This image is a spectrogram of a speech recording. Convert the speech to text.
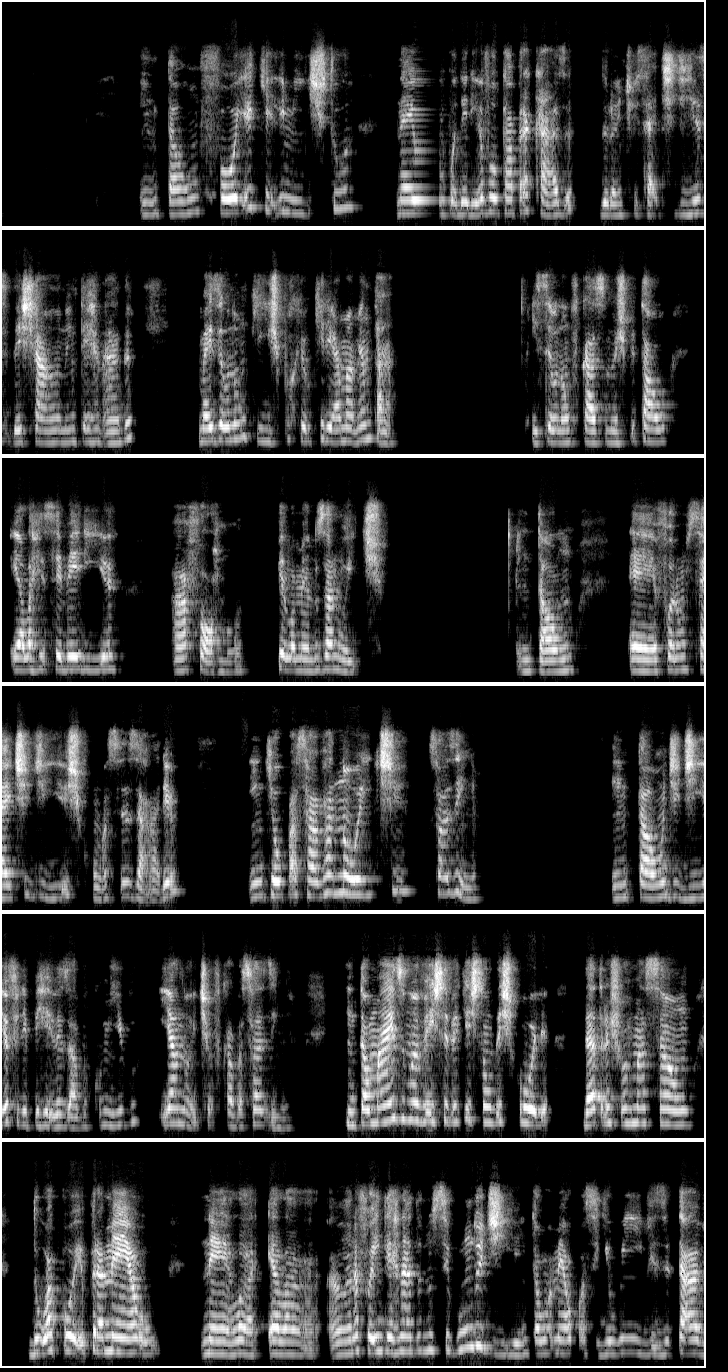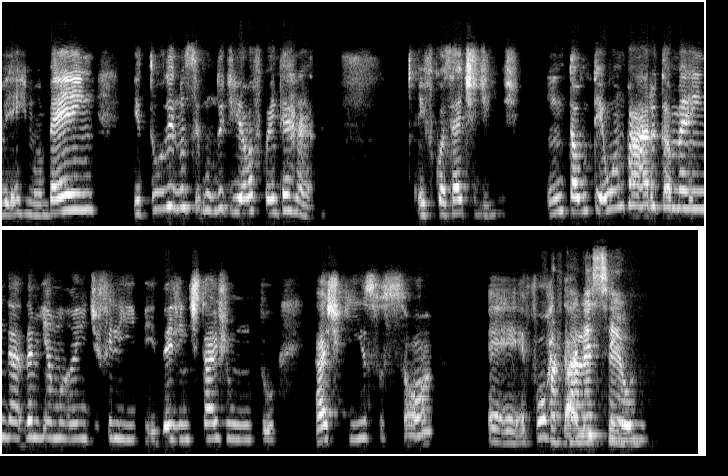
Então foi aquele misto, né? Eu poderia voltar para casa durante os sete dias e deixar a Ana internada, mas eu não quis porque eu queria amamentar. E se eu não ficasse no hospital, ela receberia a fórmula, pelo menos à noite. Então, é, foram sete dias com a cesárea, em que eu passava a noite sozinha. Então, de dia, Felipe revezava comigo e à noite eu ficava sozinha. Então, mais uma vez, teve a questão da escolha, da transformação, do apoio para Mel. Né? Ela, ela, a Ana foi internada no segundo dia, então a Mel conseguiu ir visitar, ver a irmã bem e tudo, e no segundo dia ela ficou internada. E ficou sete dias. Então, ter o amparo também da, da minha mãe, de Felipe, da gente estar junto, acho que isso só é, fortaleceu, fortaleceu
